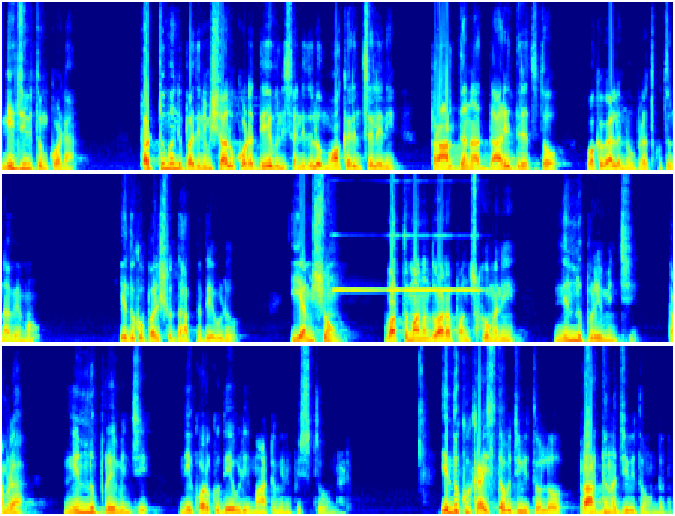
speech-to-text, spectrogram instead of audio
నీ జీవితం కూడా పట్టుమని పది నిమిషాలు కూడా దేవుని సన్నిధిలో మోకరించలేని ప్రార్థన దారిద్ర్యతతో ఒకవేళ నువ్వు బ్రతుకుతున్నావేమో? ఎందుకు పరిశుద్ధాత్మ దేవుడు ఈ అంశం వర్తమానం ద్వారా పంచుకోమని నిన్ను ప్రేమించి తమ్ముడా నిన్ను ప్రేమించి నీ కొరకు దేవుడి మాట వినిపిస్తూ ఉన్నాడు. ఎందుకు క్రైస్తవ జీవితంలో ప్రార్థన జీవితం ఉండదు?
